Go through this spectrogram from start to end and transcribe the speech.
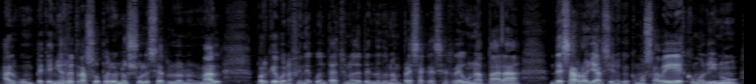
algún pequeño retraso, pero no suele ser lo normal, porque bueno, a fin de cuentas esto no depende de una empresa que se reúna para desarrollar, sino que como sabéis es como Linux,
